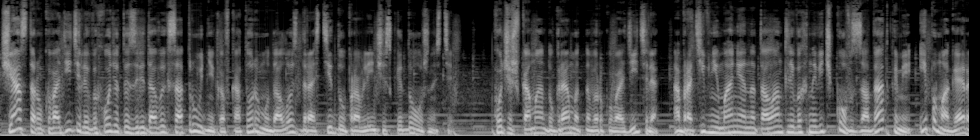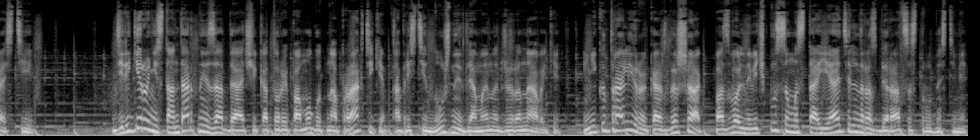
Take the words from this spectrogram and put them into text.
Часто руководители выходят из рядовых сотрудников, которым удалось дорасти до управленческой должности. Хочешь в команду грамотного руководителя? Обрати внимание на талантливых новичков с задатками и помогай расти. Делегируй нестандартные задачи, которые помогут на практике обрести нужные для менеджера навыки. И не контролируй каждый шаг, позволь новичку самостоятельно разбираться с трудностями.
